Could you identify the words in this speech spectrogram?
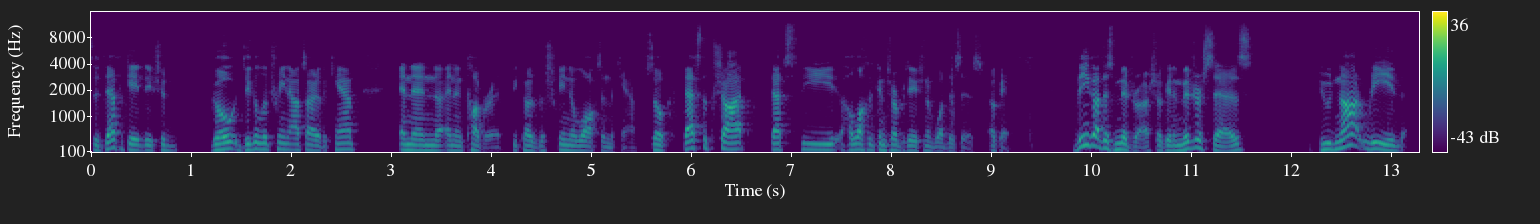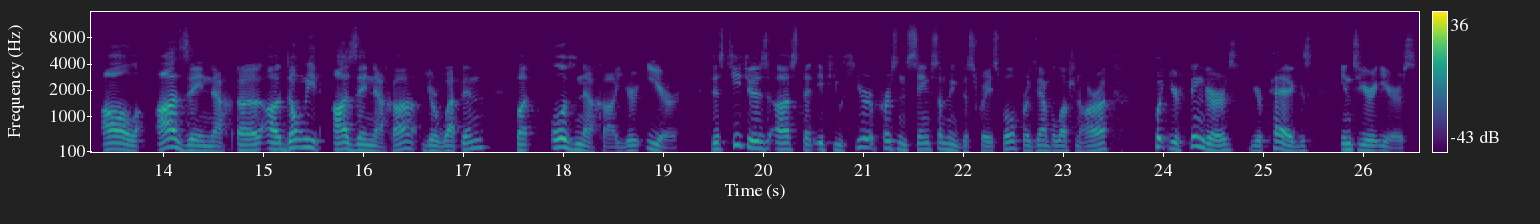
to defecate, they should go dig a latrine outside of the camp and then and then cover it because the Shekhinah walks in the camp. So that's the pshat. That's the halachic interpretation of what this is. Okay. Then you got this midrash. Okay, the midrash says, do not read al azenecha. Uh, uh, don't read azenecha, your weapon, but oznecha, your ear. This teaches us that if you hear a person saying something disgraceful, for example, lashon hara, put your fingers, your pegs, into your ears.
